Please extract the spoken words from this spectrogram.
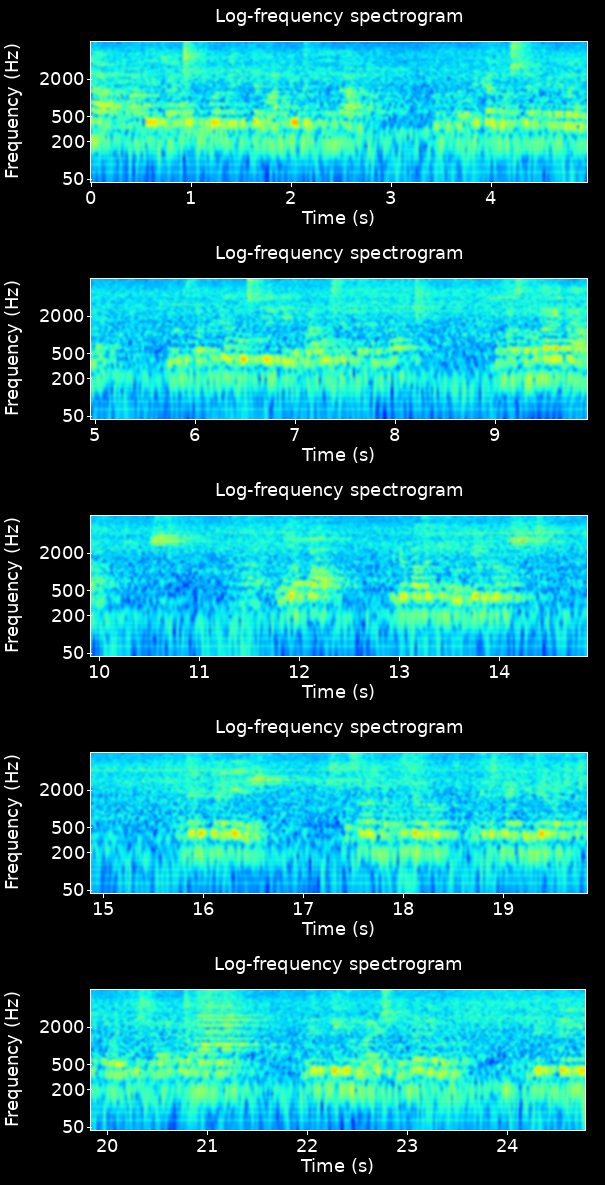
ಜಾಗೃತಿ ಯುವ ವೇದಿಕೆ ಮಾಂಡ್ಯ ವತಿಯಿಂದ ಒಂದು ಪತ್ರಿಕಾಗೋಷ್ಠಿಯನ್ನು ಕರೆಯಲಾಗಿದೆ. ಈ ಒಂದು ಪತ್ರಿಕಾಗೋಷ್ಠಿಯಲ್ಲಿ ಭಾಗವಹಿಸಿರ್ತಕ್ಕಂಥ ನಮ್ಮ ಸಮುದಾಯದ ಯಲ್ಲಪ್ಪ ಇಡಪಾದಿನ ವೈದ್ಯವರು ಅದೇ ರೀತಿಯಾಗಿ ಬಸವರಾಜ್ ಅವರು, ಅದೇ ರೀತಿಯಾಗಿ ಹಿರಿಯರಾಗಿರ್ತಕ್ಕಂಥ ರವೀಂದ್ರ ಜಾನಕರ್ ಅವರು, ಅದೇ ರೀತಿಯಾಗಿ ಮಹೇಶ್ ಭಂಡಾರಿ ಅವರು, ಅದೇ ರೀತಿಯಾಗಿ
